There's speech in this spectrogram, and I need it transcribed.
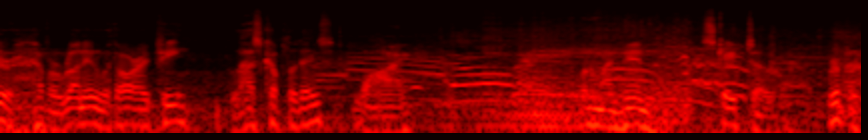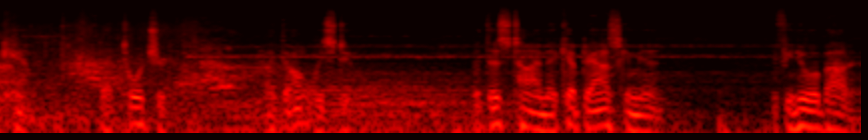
Have a run-in with RIP the last couple of days? Why? One of my men escaped a Ripper camp, got tortured, like they always do. But this time they kept asking me if you knew about it.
